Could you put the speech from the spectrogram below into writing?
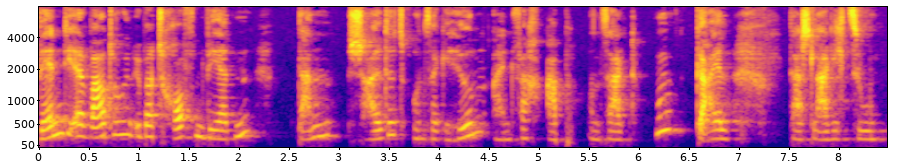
wenn die Erwartungen übertroffen werden, dann schaltet unser Gehirn einfach ab und sagt, hm, geil, da schlage ich zu.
